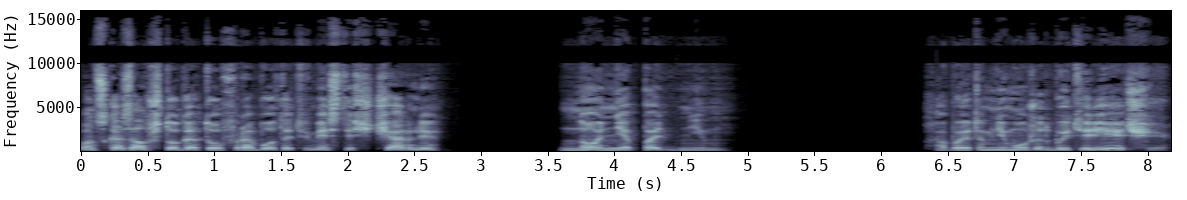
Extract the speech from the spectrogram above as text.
он сказал, что готов работать вместе с Чарли, но не под ним. «Об этом не может быть и речи.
